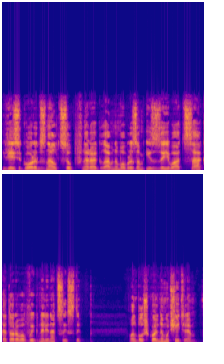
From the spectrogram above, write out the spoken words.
Весь город знал Цупфнера главным образом из-за его отца, которого выгнали нацисты. Он был школьным учителем —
